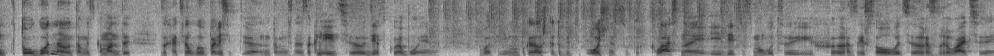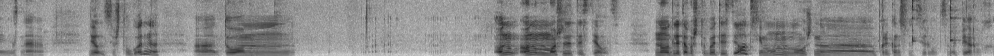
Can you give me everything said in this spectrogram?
Ну, Кто угодно там из команды захотел бы повесить, э, ну там, не знаю, заклеить э, детскую обоями. Вот, и ему показалось, что это будет типа, очень супер классно, и дети смогут их разрисовывать, разрывать, я не знаю, делать все что угодно, а, то он, он может это сделать. Но для того, чтобы это сделать, ему нужно проконсультироваться. Во-первых,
